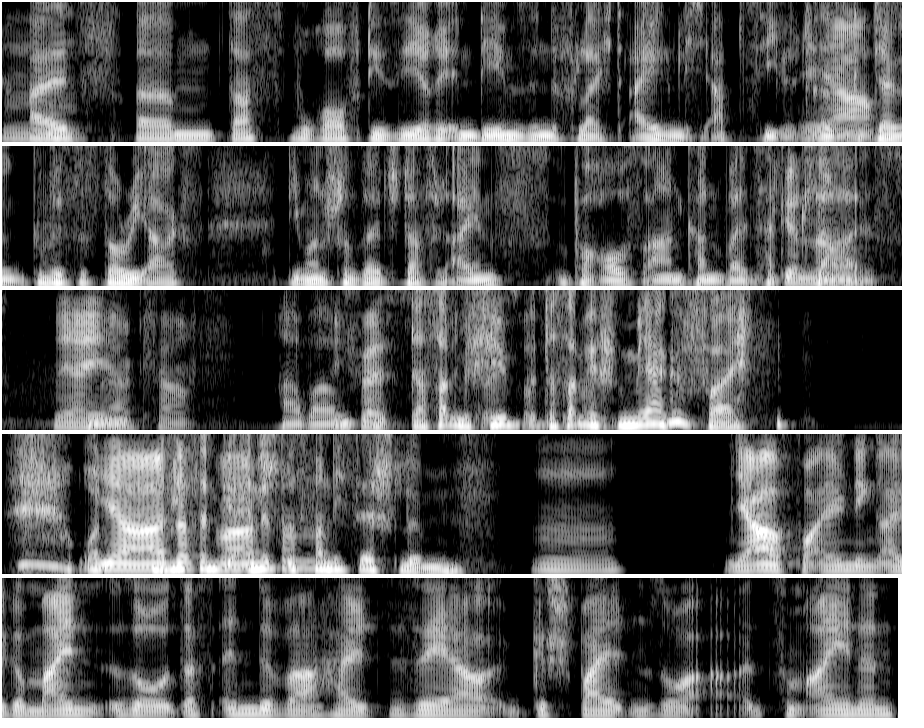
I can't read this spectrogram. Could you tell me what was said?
Mhm. als ähm, das, worauf die Serie in dem Sinne vielleicht eigentlich abzielt. Also es Ja. gibt ja gewisse Story-Arcs, die man schon seit Staffel 1 vorausahnen kann, weil es halt Genau. klar ist. Ja, ja, klar. Aber weiß- das hat mir viel, weiß, das hat mir viel mehr gefallen. Und Ja, wie es das dann geendet schon- ist, fand ich sehr schlimm. Mhm. Ja, vor allen Dingen allgemein, so das Ende war halt sehr gespalten. So äh, zum einen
